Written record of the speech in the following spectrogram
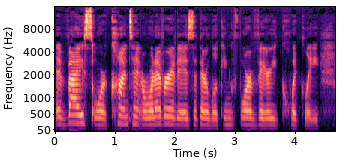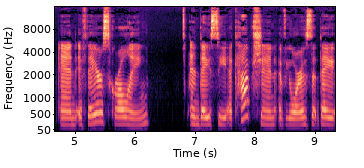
advice or content or whatever it is that they're looking for very quickly. And if they are scrolling and they see a caption of yours that they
